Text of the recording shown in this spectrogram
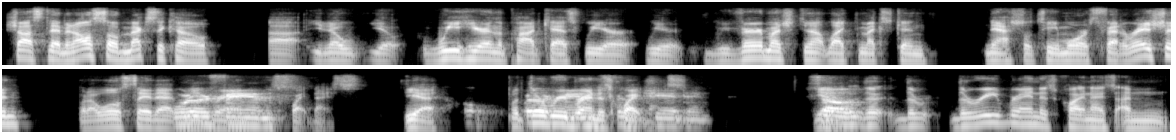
shots to them, and also Mexico uh, you know, you know, we here in the podcast, we are we are we very much do not like the Mexican national team or its federation, but I will say that or rebrand fans. is quite nice. Yeah, but their rebrand is quite nice. So yeah, the, the the rebrand is quite nice, and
